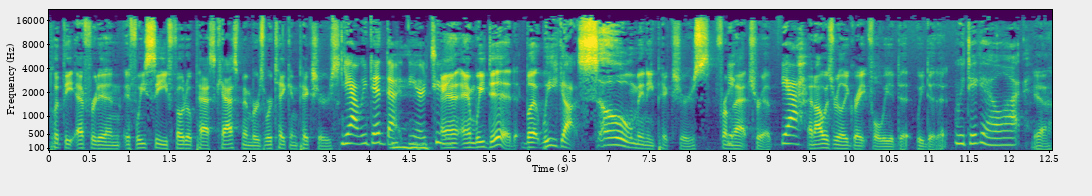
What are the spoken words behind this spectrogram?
put the effort in. If we see PhotoPass cast members, we're taking pictures, Yeah, we did that year mm-hmm. too. and, and we did. But we got so many pictures from that trip. Yeah. and I was really grateful we did we did it. we did get a lot. Yeah.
